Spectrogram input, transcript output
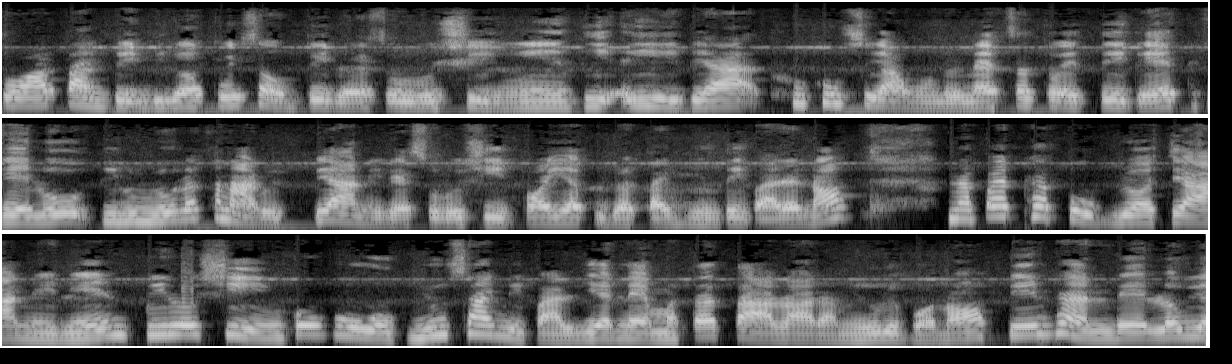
သွားတိုင်ပင်ပြီးတော့တွေးဆုံတွေ့လဲဆိုလို့ရှိရင်ဒီအရေးပြအခုခုဆရာဝန်တွေနဲ့ဆက်သွယ်တွေ့တယ်တကယ်လို့ဒီလိုမျိုးလက္ခဏာတွေပြနေတယ်ဆိုလို့ရှိရင်သွားရက်ပြီးတော့တိုင်ပင်တွေ့ပါတယ်နော်နှစ်ပတ်ထပ်ပို့ပြီးတော့ကြာနေရင်ပြီးလို့ရှိရင်ကိုကိုကို view site နေပါလျက်နဲ့မသက်သာလာတာမျိုးတွေပေါ့နော်ပြင်းထန်တဲ့လောက်ရ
